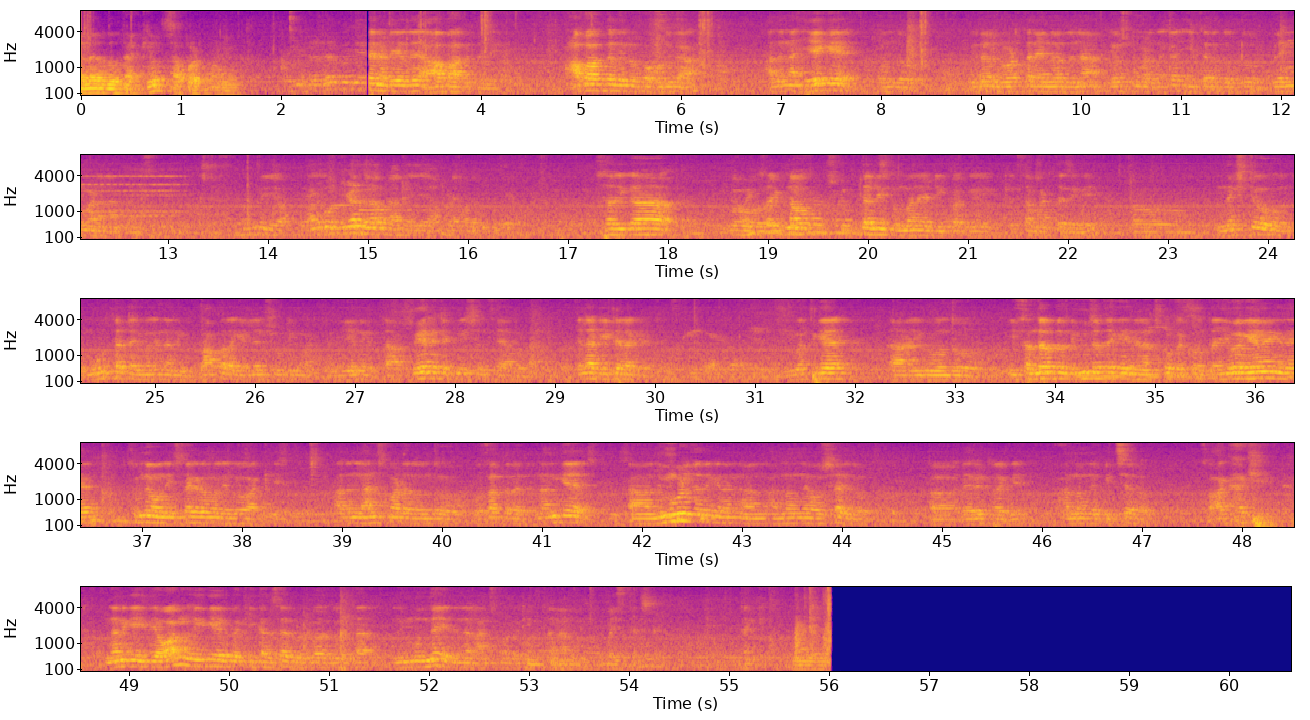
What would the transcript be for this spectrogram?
ಎಲ್ಲರಿಗೂ ಥ್ಯಾಂಕ್ ಯು ಸಪೋರ್ಟ್ ಮಾಡಿ ನಡೆಯೋದೇ ಆ ಭಾಗದಲ್ಲಿ. ಆ ಭಾಗದಲ್ಲಿ ಒಬ್ಬ ಹುಡುಗ ಅದನ್ನ ಹೇಗೆ ಒಂದು ಇದರಲ್ಲಿ ನೋಡ್ತಾನೆ ಅನ್ನೋದನ್ನ ಯೋಚನೆ ಮಾಡಿದಾಗ ಈ ಥರದೊಂದು ಬ್ಲೆಂಡ್ ಮಾಡೋಣ ಅಂತ ಸರ್ ಈಗ ರೈಟ್ ನಾವು ಸ್ಕ್ರಿಪ್ಟಲ್ಲಿ ತುಂಬಾ ಡೀಪಾಗಿ ಕೆಲಸ ಮಾಡ್ತಾ ಇದ್ದೀವಿ ನೆಕ್ಸ್ಟ್ ಒಂದು ಮುಹೂರ್ತ ಟೈಮಲ್ಲಿ ನನಗೆ ಪ್ರಾಪರಾಗಿ ಎಲ್ಲೆಲ್ಲಿ ಶೂಟಿಂಗ್ ಮಾಡ್ತೀನಿ ಏನು ಇರ್ತಾ ಬೇರೆ ಟೆಕ್ನಿಷಿಯನ್ಸ್ ಯಾರು ಎಲ್ಲ ಡೀಟೇಲಾಗಿ ಹೇಳ್ತೀನಿ. ಇವತ್ತಿಗೆ ಇದು ಒಂದು ಈ ಸಂದರ್ಭದಲ್ಲಿ ನಿಮ್ಮ ಜೊತೆಗೆ ಇದನ್ನ ಹಂಚ್ಕೋಬೇಕು ಅಂತ ಇವಾಗ ಏನಾಗಿದೆ? ಸುಮ್ಮನೆ ಒಂದು ಇನ್ಸ್ಟಾಗ್ರಾಮಲ್ಲಿ ಎಲ್ಲೋ ಹಾಕಿ ಅದನ್ನ ಲಾಂಚ್ ಮಾಡೋದೊಂದು ಹೊಸ ಥರ ಇದೆ. ನನಗೆ ನಿಮ್ಗಳ ಜೊತೆಗೆ ನನ್ನ ಹನ್- ಹನ್ನೊಂದನೇ ವರ್ಷ ಇದು ಡೈರೆಕ್ಟರ್ ಆಗಿ, ಹನ್ನೊಂದನೇ ಪಿಕ್ಚರು ಸೊ ಹಾಗಾಗಿ ನನಗೆ ಇದು ಯಾವಾಗಲೂ ಹೀಗೆ ಇರಬೇಕು, ಈ ಕೆಲಸ ಬಿಡಬಾರ್ದು ಅಂತ ನಿಮ್ಮ ಮುಂದೆ ಇದನ್ನ ಲಾಂಚ್ ಮಾಡಬೇಕು ಅಂತ ನಾನು ಬಯಸ್ತೇನೆ. Thank you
